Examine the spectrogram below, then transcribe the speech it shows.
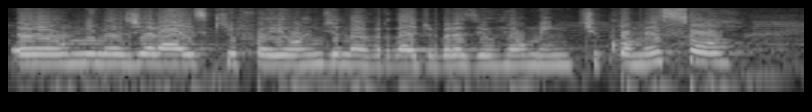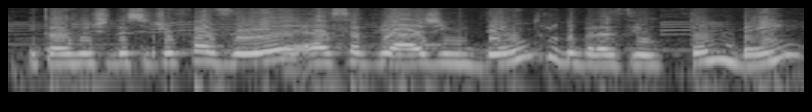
uh, Minas Gerais, que foi onde, na verdade, o Brasil realmente começou. Então a gente decidiu fazer essa viagem dentro do Brasil também,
